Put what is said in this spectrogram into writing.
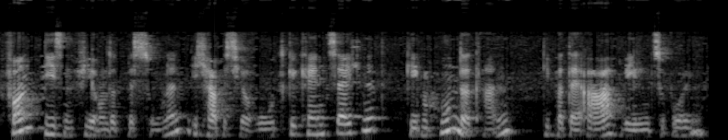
Von diesen 400 Personen, ich habe es hier rot gekennzeichnet, geben 100 an, die Partei A wählen zu wollen.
